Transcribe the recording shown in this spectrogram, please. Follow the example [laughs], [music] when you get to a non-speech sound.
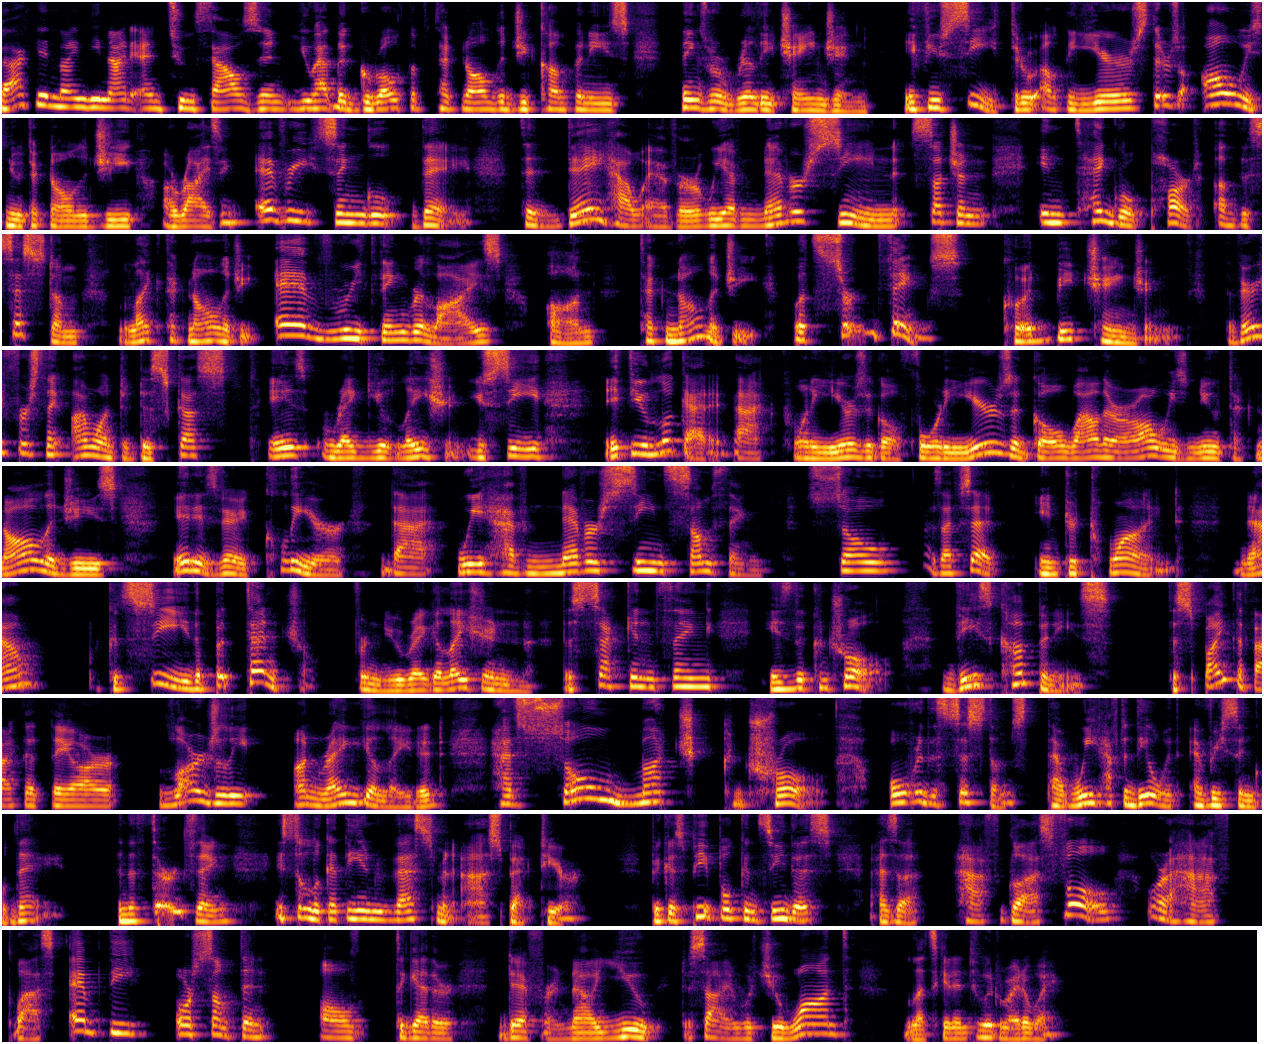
Back in 99 and 2000, you had the growth of technology companies. Things were really changing. If you see throughout the years, there's always new technology arising every single day. Today, however, we have never seen such an integral part of the system like technology. Everything relies on technology, but certain things could be changing. The very first thing I want to discuss is regulation. You see, if you look at it back 20 years ago, 40 years ago, while there are always new technologies, it is very clear that we have never seen something so, as I've said, intertwined. Now we could see the potential for new regulation. The second thing is the control. These companies, despite the fact that they are largely unregulated, have so much control over the systems that we have to deal with every single day. And the third thing is to look at the investment aspect here, because people can see this as a half glass full or a half glass empty or something altogether different. Now you decide what you want. Let's get into it right away.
